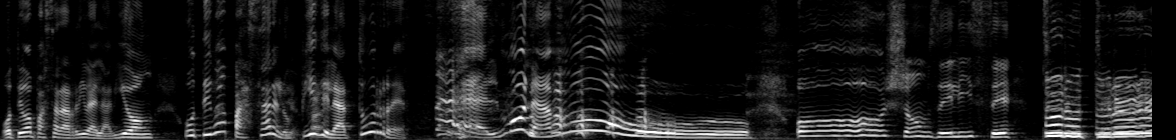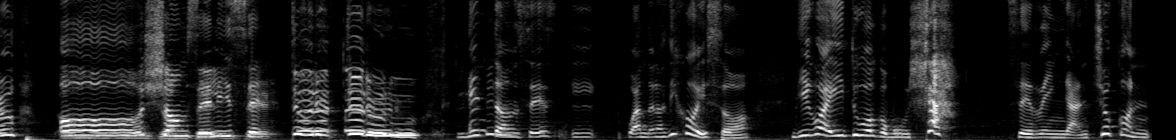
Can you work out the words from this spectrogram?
o te va a pasar arriba del avión, o te va a pasar a los pies de la Torre Eiffel, mon amour. Oh, Champs-Élysées, turu, tururu. Oh, Champs-Élysées, turu, tururu. Entonces, cuando nos dijo eso, Diego ahí tuvo como un ya. Se reenganchó con,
